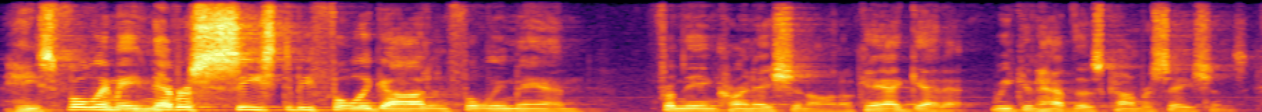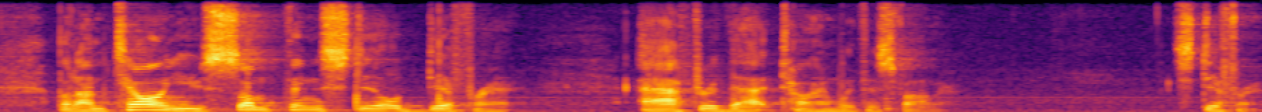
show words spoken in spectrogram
He's fully man. He never ceased to be fully God and fully man from the incarnation on. Okay, I get it. We can have those conversations. But I'm telling you, something's still different after that time with his Father. It's different.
